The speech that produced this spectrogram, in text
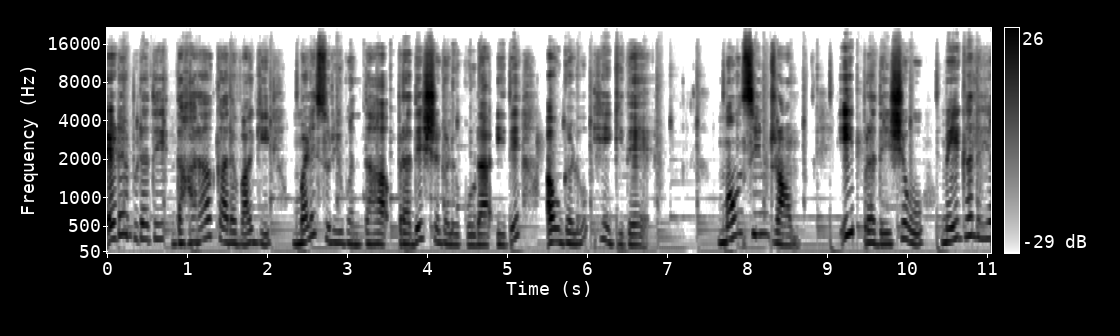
ಎಡೆಬಿಡದೆ ಧಾರಾಕಾರವಾಗಿ ಮಳೆ ಸುರಿಯುವಂತಹ ಪ್ರದೇಶಗಳು ಕೂಡ ಇದೆ. ಅವುಗಳು ಹೀಗಿದೆ. ಮೌನ್ಸಿನ್ ರಾಮ್ ಈ ಪ್ರದೇಶವು ಮೇಘಾಲಯ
